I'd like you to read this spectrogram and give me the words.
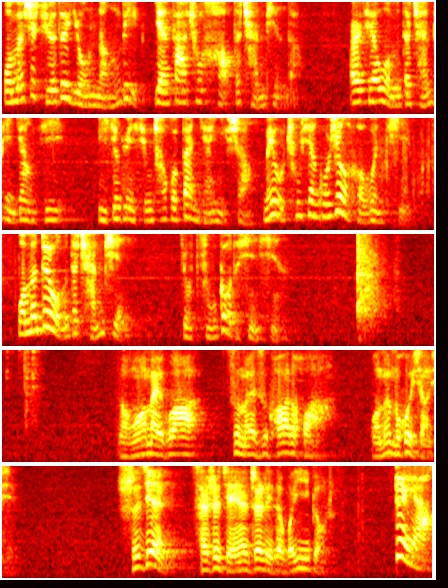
我们是绝对有能力研发出好的产品的，而且我们的产品样机已经运行超过半年以上，没有出现过任何问题，我们对我们的产品有足够的信心。老王卖瓜，自卖自夸的话。我们不会相信，实践才是检验真理的唯一标准。对呀，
